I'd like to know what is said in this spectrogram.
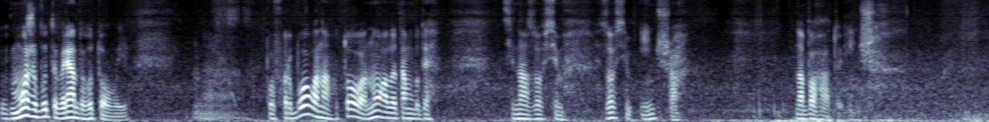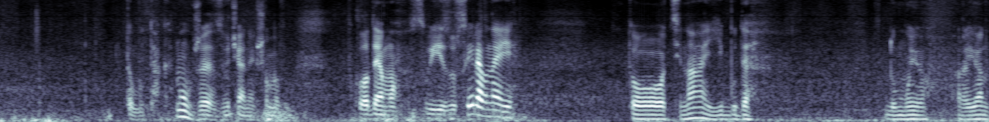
Може бути варіант готової. Пофарбована, готова, ну але там буде ціна зовсім, зовсім інша. Набагато інша. Тому так. Ну, вже, звичайно, якщо ми вкладемо свої зусилля в неї, то ціна її буде, думаю, район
